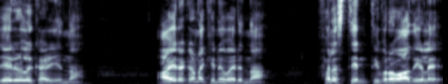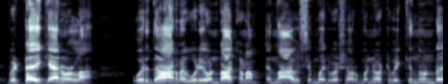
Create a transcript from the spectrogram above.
ജയിലുകളിൽ കഴിയുന്ന ആയിരക്കണക്കിന് വരുന്ന ഫലസ്തീൻ തീവ്രവാദികളെ വിട്ടയക്കാനുള്ള ഒരു ധാരണ കൂടി ഉണ്ടാക്കണം എന്ന ആവശ്യം ഒരുപക്ഷെ അവർ മുന്നോട്ട് വയ്ക്കുന്നുണ്ട്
